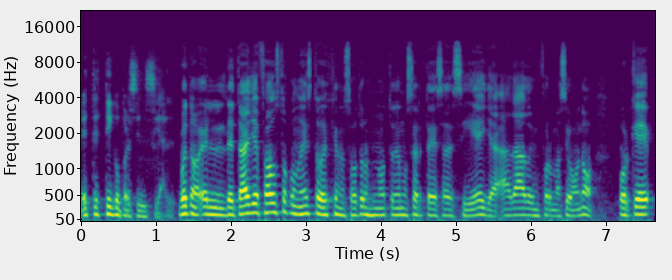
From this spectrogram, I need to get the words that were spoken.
es testigo presencial. Bueno, el detalle, Fausto, con esto es que nosotros no tenemos certeza de si ella ha dado información o no, porque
